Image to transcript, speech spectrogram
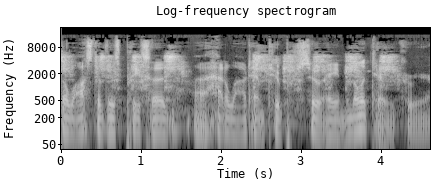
The loss of his priesthood uh, had allowed him to pursue a military career.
